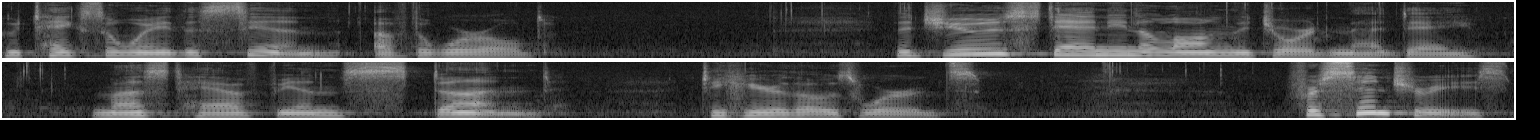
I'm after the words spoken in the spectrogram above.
who takes away the sin of the world. The Jews standing along the Jordan that day must have been stunned to hear those words. For centuries,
